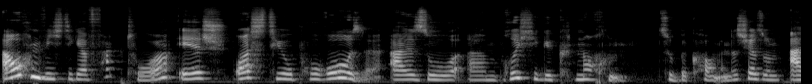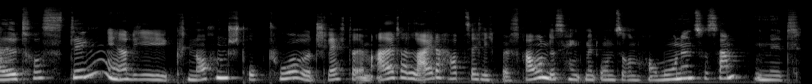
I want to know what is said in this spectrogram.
Auch ein wichtiger Faktor ist Osteoporose, also ähm, brüchige Knochen zu bekommen. Das ist ja so ein Altersding. Ja, die Knochenstruktur wird schlechter im Alter, leider hauptsächlich bei Frauen. Das hängt mit unseren Hormonen zusammen, mit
